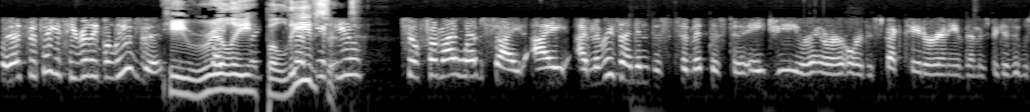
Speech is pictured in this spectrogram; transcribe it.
Well, that's the thing is he really believes it. He really but, believes it. You, so for my website, I and the reason I didn't submit this to AG or, or or the Spectator or any of them is because it was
